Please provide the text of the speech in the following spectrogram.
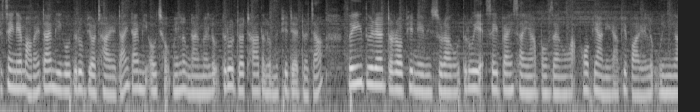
တစ်ချိန်တည်းမှာပဲတိုင်းပြည်ကိုသူတို့ပြောထားတဲ့အတိုင်းတိုင်းပြည်အုပ်ချုပ်မင်းလုပ်နိုင်မယ်လို့သူတို့တွက်ထားတယ်လို့မဖြစ်တဲ့အတွက်ကြောင့်သွေးကြီးသွေးတန်းတော်တော်ဖြစ်နေပြီဆိုတာကိုသူတို့ရဲ့စိတ်ပိုင်းဆိုင်ရာပုံစံကဖော်ပြနေတာဖြစ်ပါတယ်လို့ဝင်းကြီးက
